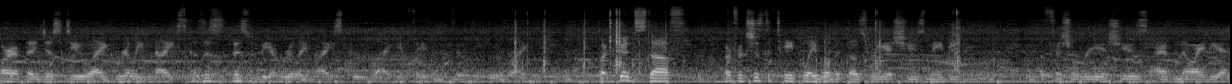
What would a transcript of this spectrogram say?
or if they just do like really nice. Because this this would be a really nice bootleg if they it was a bootleg. But good stuff. Or if it's just a tape label that does reissues, maybe official reissues. I have no idea.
